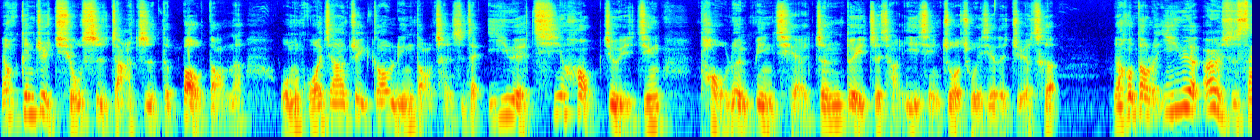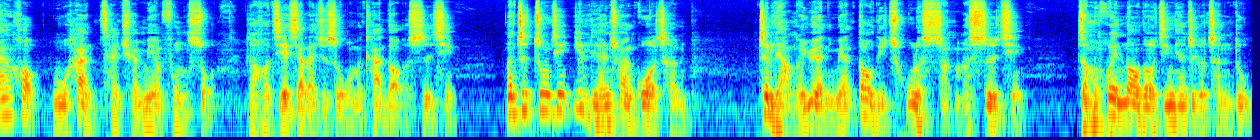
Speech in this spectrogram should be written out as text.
然后根据《求是》杂志的报道呢。我们国家最高领导层是在一月七号就已经讨论，并且针对这场疫情做出一些的决策，然后到了一月二十三号，武汉才全面封锁，然后接下来就是我们看到的事情。那这中间一连串过程，这两个月里面到底出了什么事情？怎么会闹到今天这个程度？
